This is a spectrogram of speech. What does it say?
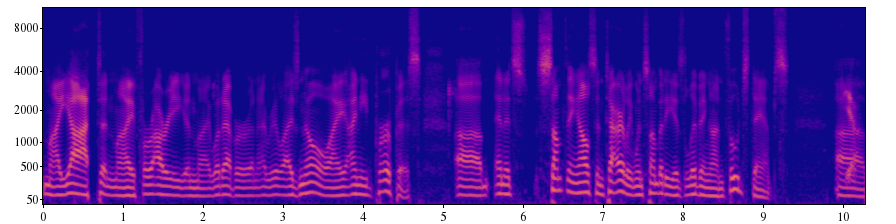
my yacht and my Ferrari and my whatever, and I realized no, I, I need purpose. Um, and it's something else entirely when somebody is living on food stamps. Um, Yeah.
